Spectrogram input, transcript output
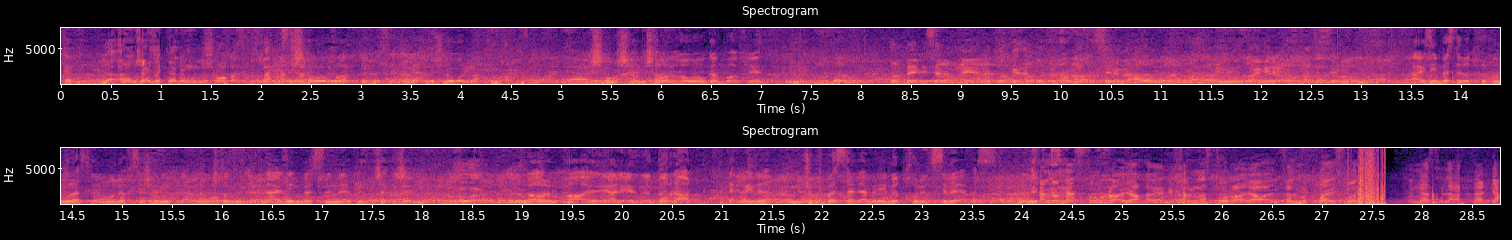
كتير لا أنا مش عايز أتكلم. والله. هو بس بس مش هو لوحده بس. لا مش هو لوحده مش مش مش هو هو وجنبه أفلام. طب رسالة معينة توجهها لغرفة صناعة السينما أو المقيمين على صناعة السينما؟ في مصر عايزين بس ندخل في منافسه منافسة شريفة. إحنا مش طالبين إحنا عايزين بس ننافس بشكل شريف. هو دار القاع يعني دار العرض تتفتح لنا ونشوف بس هنعمل إيه. ندخل السباق بس. خلوا الناس تقول رأيها يعني خلوا الناس تقول رأيها. الفيلم كويس ولا؟ الناس اللي هتنجح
